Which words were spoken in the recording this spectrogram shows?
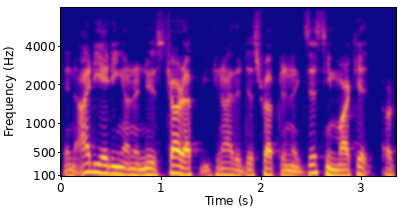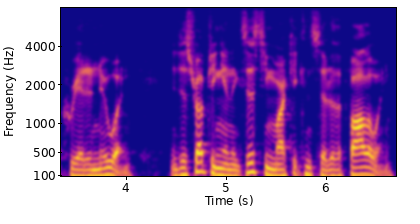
In ideating on a new startup, you can either disrupt an existing market or create a new one. In disrupting an existing market, consider the following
